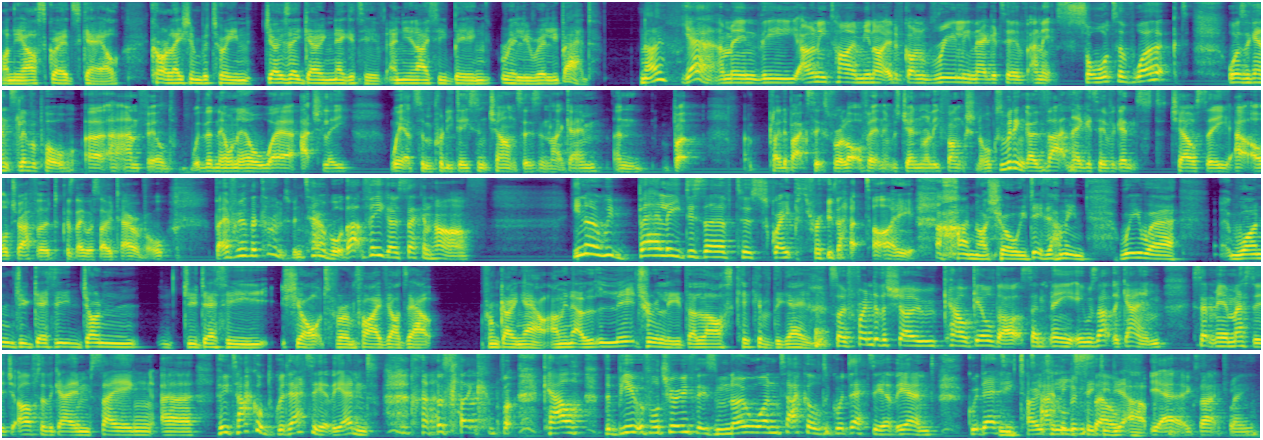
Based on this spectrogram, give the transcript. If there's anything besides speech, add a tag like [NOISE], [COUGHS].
on the R squared scale correlation between Jose going negative and United being really, really bad. No? Yeah, I mean, the only time United have gone really negative and it sort of worked was against Liverpool uh, at Anfield with the nil-nil, where actually we had some pretty decent chances in that game, and but I played a back six for a lot of it, and it was generally functional because we didn't go that negative against Chelsea at Old Trafford because they were so terrible. But every other time it's been terrible. That Vigo second half. You know, we barely deserved to scrape [LAUGHS] through that tie. [LAUGHS] I'm not sure we did. I mean, we were one Guidetti, John Guidetti shot from five yards out from going out. I mean, that was literally the last kick of the game. So, friend of the show, Cal Gildart, sent me, he was at the game, sent me a message after the game saying, uh, Who tackled Guidetti at the end? [LAUGHS] I was like, Cal, the beautiful truth is no one tackled Guidetti at the end. Guidetti He totally tackled himself. it up. Yeah, exactly.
